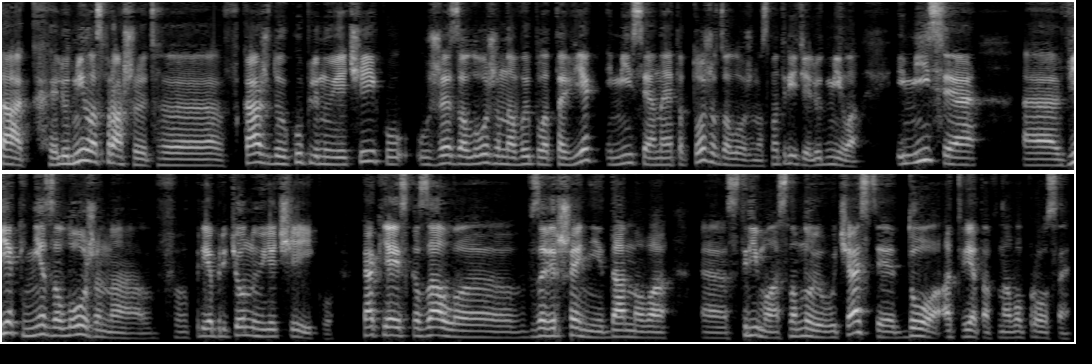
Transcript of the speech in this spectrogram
Так, Людмила спрашивает, э, в каждую купленную ячейку уже заложена выплата век, эмиссия на это тоже заложена? Смотрите, Людмила, эмиссия век не заложена в приобретенную ячейку. Как я и сказал э, в завершении данного э, стрима, основное его участие до ответов на вопросы,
